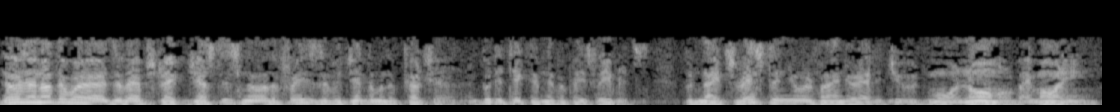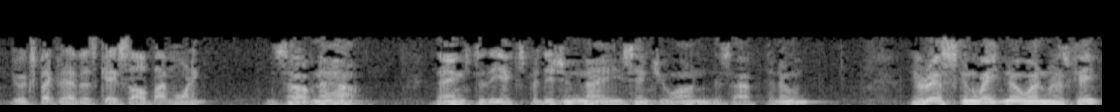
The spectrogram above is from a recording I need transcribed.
Those are not the words of abstract justice, nor the phrases of a gentleman of culture. A good detective never plays favorites. Good night's rest, and you will find your attitude more normal by morning. You expect to have this case solved by morning? It's solved now. Thanks to the expedition I sent you on this afternoon. Your rest can wait. No one will escape.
